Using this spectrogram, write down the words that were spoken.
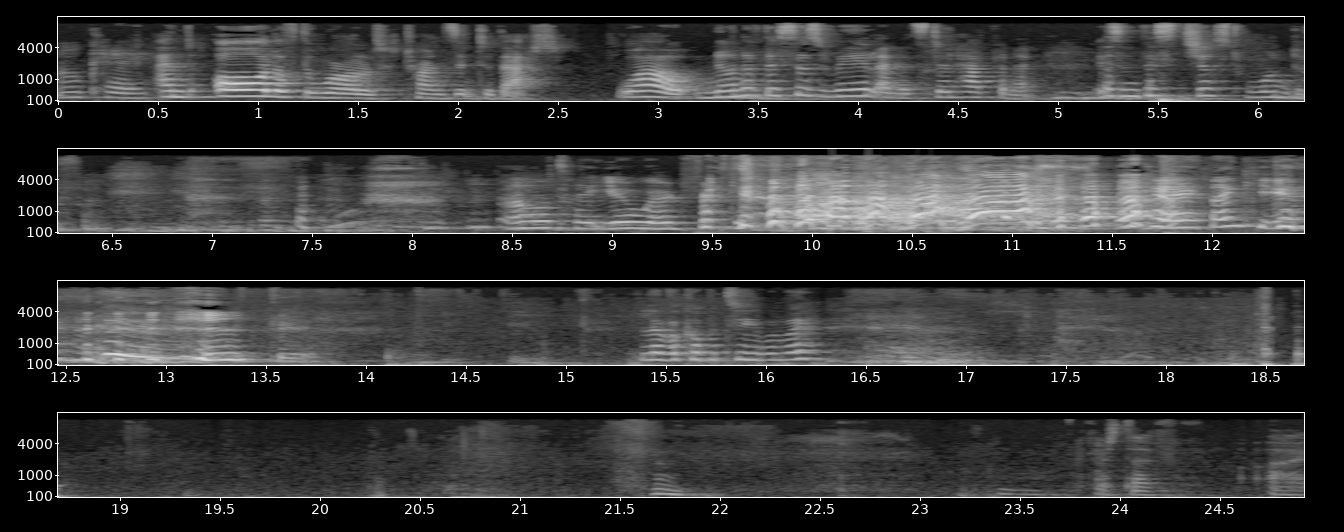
Okay. And all of the world turns into that. Wow, none of this is real, and it's still happening. Mm-hmm. Isn't this just wonderful? I'll take your word for it. okay, thank you. okay. We'll have a cup of tea, will we? First off, I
